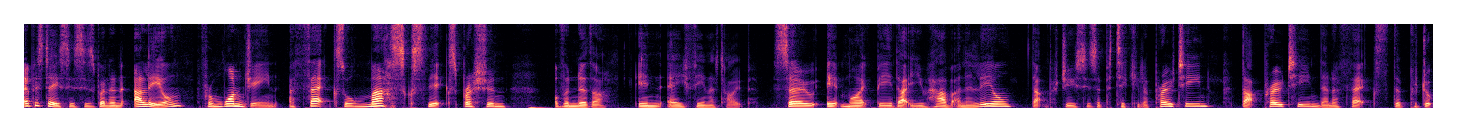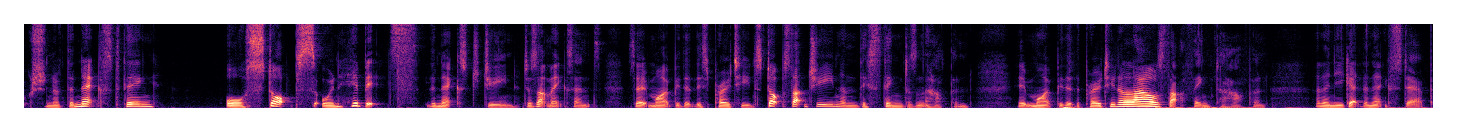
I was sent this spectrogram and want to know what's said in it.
Epistasis is when an allele from one gene affects or masks the expression of another in a phenotype. So it might be that you have an allele that produces a particular protein. That protein then affects the production of the next thing or stops or inhibits the next gene. Does that make sense? So it might be that this protein stops that gene and this thing doesn't happen. It might be that the protein allows that thing to happen, and then you get the next step,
